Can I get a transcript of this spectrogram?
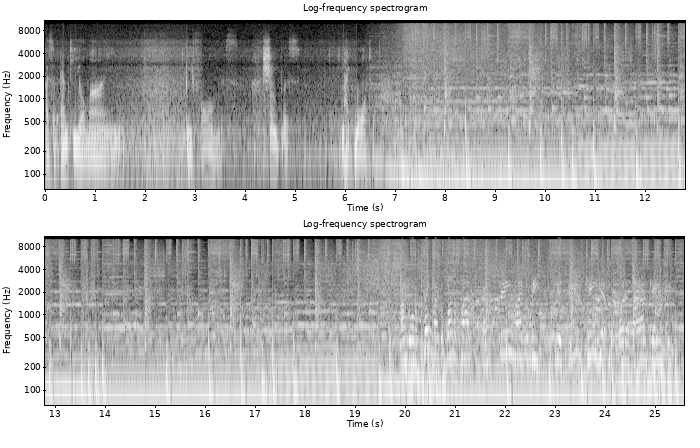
I said, empty your mind. Be formless, shapeless, like water. I'm gonna float like a butterfly and sting like a bee. His hands can't hit what his eyes can't see.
